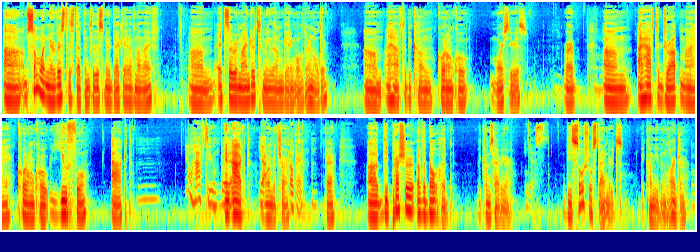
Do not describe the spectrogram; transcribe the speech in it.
uh, I'm somewhat nervous to step into this new decade of my life. Um, it's a reminder to me that I'm getting older and older. Um, I have to become quote unquote more serious, right? Um, I have to drop my quote unquote youthful act. You don't have to, but and act Yeah. more mature. Okay. Okay. Uh, the pressure of adulthood becomes heavier. Yes. The social standards become even larger. Mhm.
